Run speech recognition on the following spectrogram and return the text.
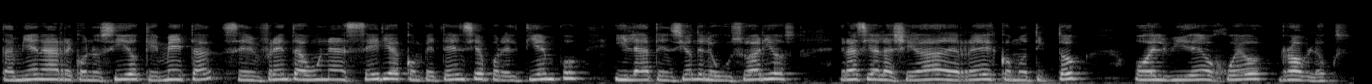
también ha reconocido que Meta se enfrenta a una seria competencia por el tiempo y la atención de los usuarios gracias a la llegada de redes como TikTok o el videojuego Roblox.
